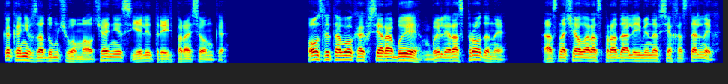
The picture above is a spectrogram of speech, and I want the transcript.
как они в задумчивом молчании съели треть поросенка. После того, как все рабы были распроданы, а сначала распродали именно всех остальных,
